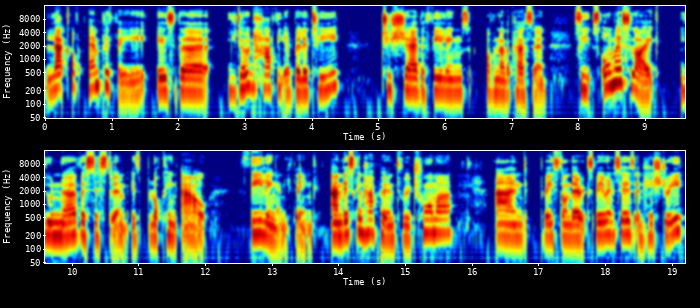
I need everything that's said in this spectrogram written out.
Lack of empathy is that you don't have the ability to share the feelings of another person. So it's almost like your nervous system is blocking out feeling anything. And this can happen through trauma and based on their experiences and history,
